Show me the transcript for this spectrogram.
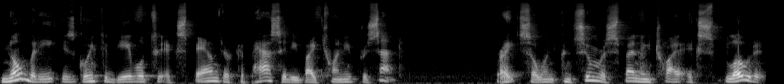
nobody is going to be able to expand their capacity by 20%, right? So when consumer spending try exploded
